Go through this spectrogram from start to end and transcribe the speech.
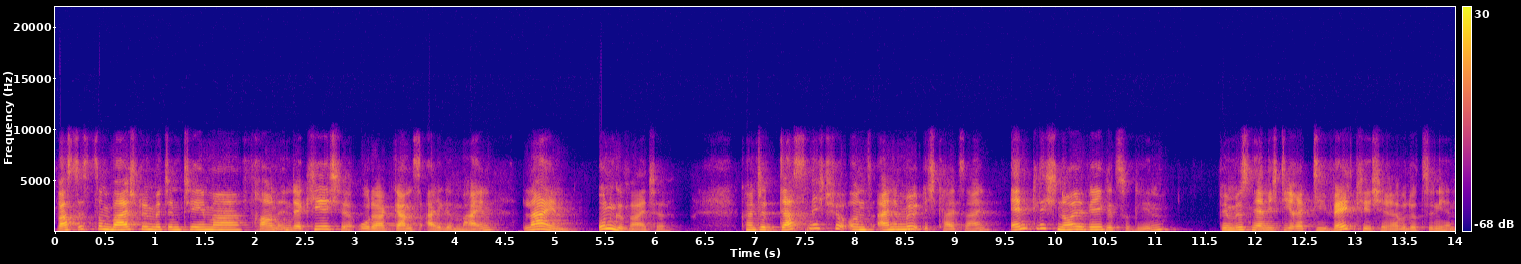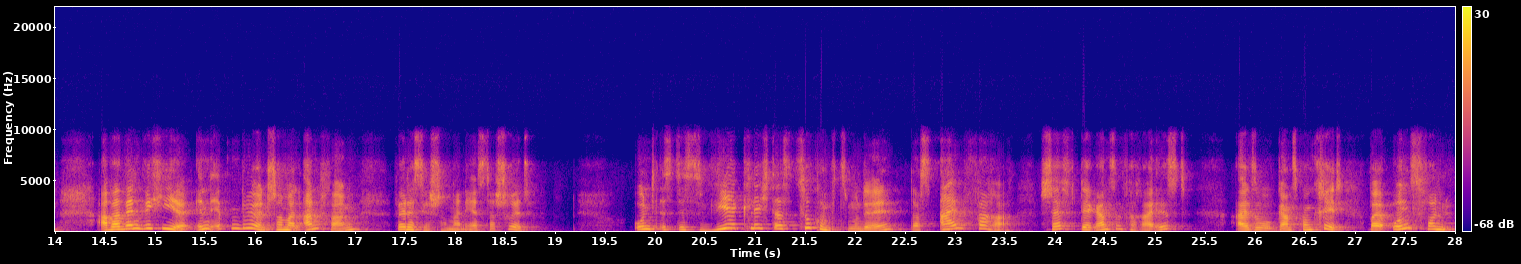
Was ist zum Beispiel mit dem Thema Frauen in der Kirche oder ganz allgemein Laien, Ungeweihte? Könnte das nicht für uns eine Möglichkeit sein, endlich neue Wege zu gehen wir müssen ja nicht direkt die Weltkirche revolutionieren. Aber wenn wir hier in Ippenbüren schon mal anfangen, wäre das ja schon mal ein erster Schritt. Und ist es wirklich das Zukunftsmodell, dass ein Pfarrer Chef der ganzen Pfarrei ist? Also ganz konkret, bei uns von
